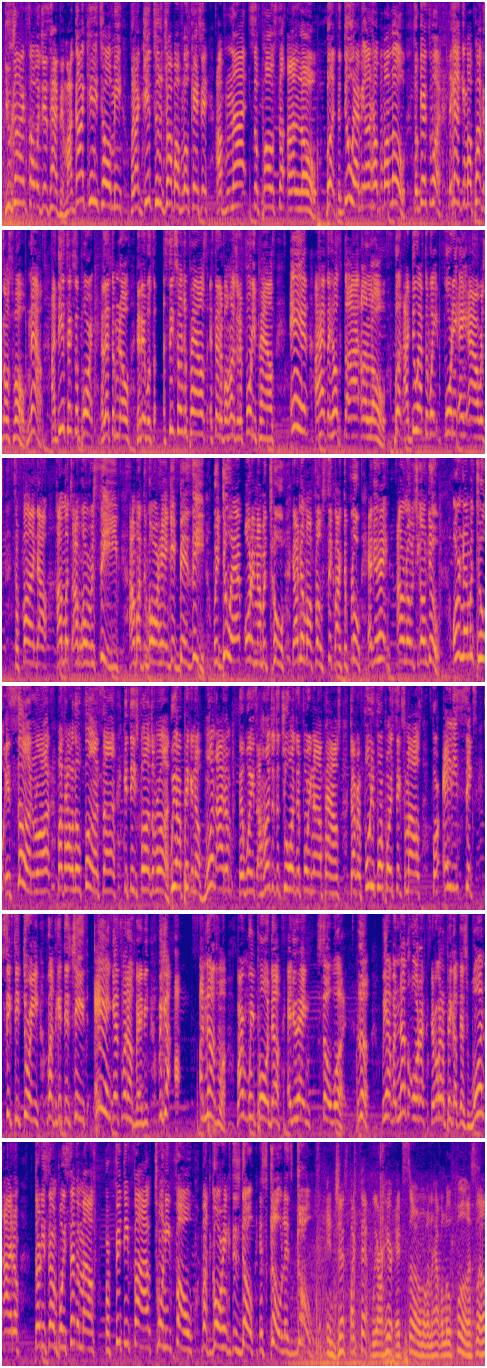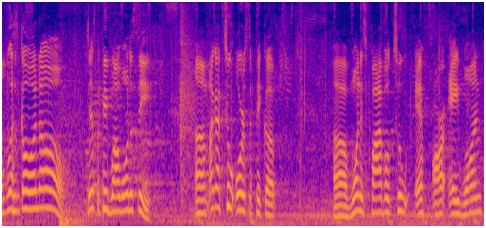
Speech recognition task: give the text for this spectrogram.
You guys saw what just happened. My guy Kenny told me when I get to the drop-off location, I'm not supposed to unload. But the dude had me unhelp him unload. So guess what? They gotta get my pockets on swole. Now, I did text support and let them know that it was 600 pounds instead of 140 pounds, and I had to help the guy unload. But I do have to wait 48 hours to find out how much I'm gonna receive. I'm about to go ahead and get busy. We do have order number two. Y'all know my flow sick like the flu. If you hating, I don't know what you're gonna do. Order number two is Sunrun. About to have a little fun, son. Get these funds to run. We are picking up one item that weighs 100 to 249 pounds, driving 44.6 miles for 86.63. We about to get this cheese. And guess what else, baby? We got uh, another one. Right when we pulled up, and you hating, so what? Look, we have another order that we're gonna pick up this one item 37.7 miles for 55.24. About to go ahead and get this dough. Let's go, let's go. And just like that, we are here at Sun. We're gonna have a little fun, son. What's going on? Just the people I want to see. Um, I got two orders to pick up. Uh, one is 502 FRA1,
